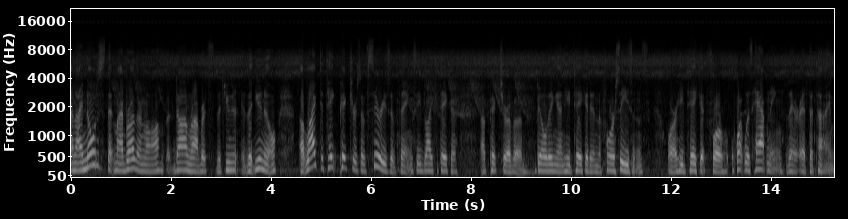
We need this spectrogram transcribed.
and I noticed that my brother-in-law, Don Roberts, that you, that you know, uh, liked to take pictures of series of things. He'd like to take a, a picture of a building and he'd take it in the Four Seasons, or he'd take it for what was happening there at the time.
